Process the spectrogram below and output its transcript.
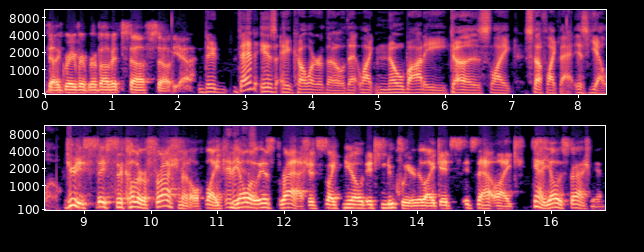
the Graveripper above it stuff." So yeah, Dude, that is a color though that like nobody does like stuff like that is yellow. dude, it's it's the color of thrash metal. Like It yellow is. thrash. It's like you know, it's nuclear. Like it's it's that like yeah, yellow is thrash, man.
